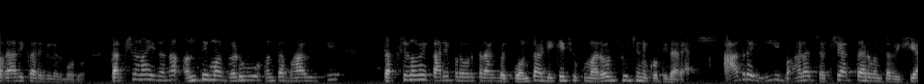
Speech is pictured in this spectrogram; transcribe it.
ಪದಾಧಿಕಾರಿಗಳಿರ್ಬೋದು ತಕ್ಷಣ ಇದನ್ನ ಅಂತಿಮ ಗಡುವು ಅಂತ ಭಾವಿಸಿ ತಕ್ಷಣವೇ ಕಾರ್ಯಪ್ರವೃತ್ತರಾಗಬೇಕು ಅಂತ ಡಿ ಕೆ ಶಿವಕುಮಾರ್ ಅವರು ಸೂಚನೆ ಕೊಟ್ಟಿದ್ದಾರೆ. ಆದ್ರೆ ಇಲ್ಲಿ ಬಹಳ ಚರ್ಚೆ ಆಗ್ತಾ ಇರುವಂತ ವಿಷಯ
